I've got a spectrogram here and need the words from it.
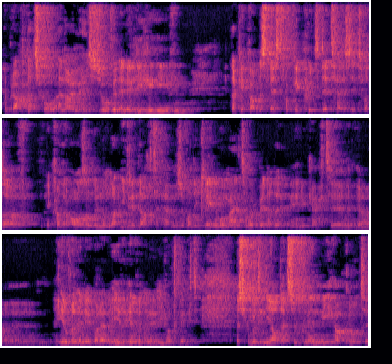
gebracht naar school en dat heeft mij zoveel energie gegeven, dat ik had beslist van kijk goed, dit is iets wat ik ga er alles aan doen om dat iedere dag te hebben. Zo van die kleine momenten waarbij dat je eigenlijk echt uh, ja, uh, heel, veel energie, waar je heel, heel veel energie van krijgt. Dus je moet het niet altijd zoeken in mega grote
